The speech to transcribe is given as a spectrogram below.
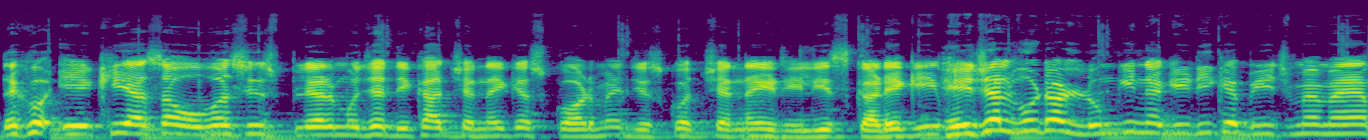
देखो, एक ही ऐसा ओवरसीज प्लेयर मुझे दिखा चेन्नई के स्क्वाड में, जिसको चेन्नई रिलीज़ करेगी। हेजलवुड और लुंगी नगीडी के बीच में मैं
